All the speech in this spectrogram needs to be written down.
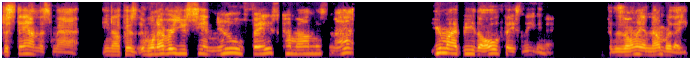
just stay on this mat, you know, because whenever you see a new face come on this mat, you might be the old face leading it, because there's only a number that he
